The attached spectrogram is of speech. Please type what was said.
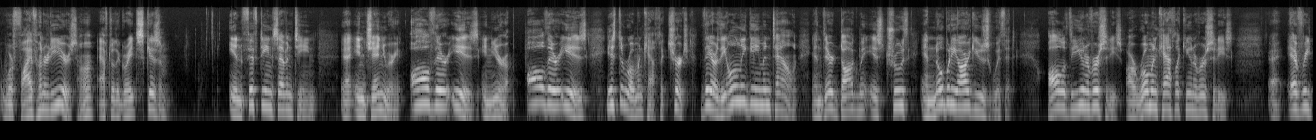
We're 500 years, huh, after the Great Schism. In 1517, uh, in January, all there is in Europe, all there is, is the Roman Catholic Church. They are the only game in town, and their dogma is truth, and nobody argues with it. All of the universities are Roman Catholic universities. Uh, every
